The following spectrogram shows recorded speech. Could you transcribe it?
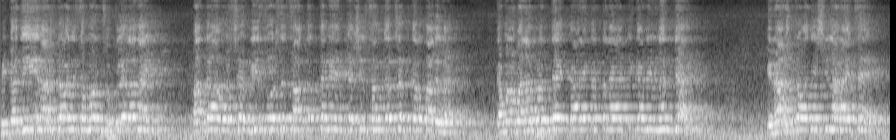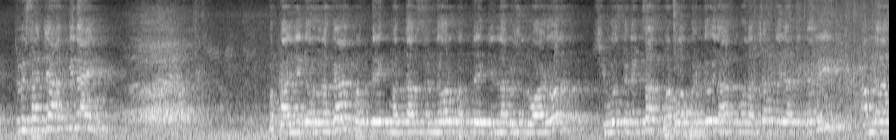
मी कधीही राष्ट्रवादी समोर झुकलेला नाही. पंधरा वर्ष वीस वर्ष सातत्याने यांच्याशी संघर्ष करत आलेलो आहे. त्यामुळे मला प्रत्येक कार्यकर्त्याला या ठिकाणी विनंती आहे की राष्ट्रवादीशी लढायचंय. तुम्ही सज्ज आहात की नाही? मग काळजी करू नका. प्रत्येक मतदारसंघावर प्रत्येक जिल्हा परिषद वार्डवर शिवसेनेचाच भरवा पडतो. होईल हा तुम्हाला शब्द या ठिकाणी आमदार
